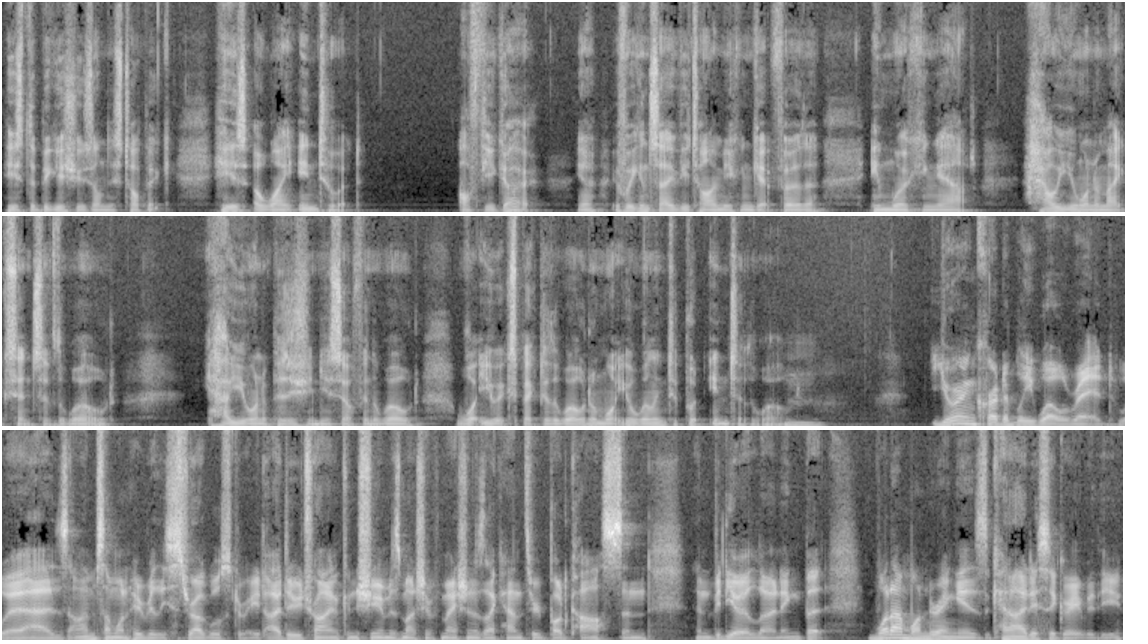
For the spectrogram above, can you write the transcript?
here's the big issues on this topic, here's a way into it. Off you go. You know, if we can save you time, you can get further in working out how you want to make sense of the world, how you want to position yourself in the world, what you expect of the world, and what you're willing to put into the world. Mm you're incredibly well read, whereas I'm someone who really struggles to read. I do try and consume as much information as I can through podcasts and, and video learning. But what I'm wondering is, can I disagree with you?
